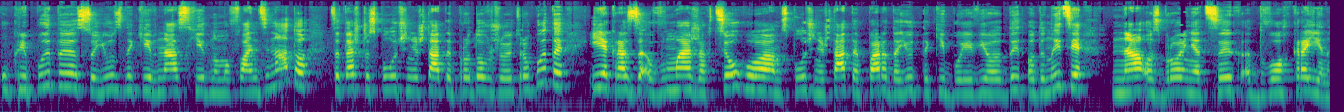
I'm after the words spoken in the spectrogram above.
укріпити союзників на східному фланзі НАТО. Це те, що Сполучені Штати продовжують робити, і якраз в межах цього Сполучені Штати передають такі бойові одиниці на озброєння цих двох країн.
